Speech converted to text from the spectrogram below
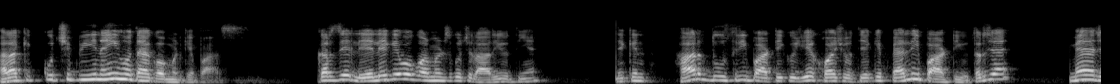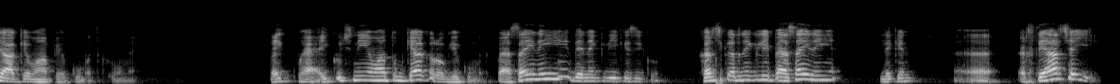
हालाँकि कुछ भी नहीं होता है गवर्नमेंट के पास। कर्जे ले लेके वो गवर्नमेंट्स को चला रही होती हैं। लेकिन हर दूसरी पार्टी को यह ख्वाहिश होती है कि पहली पार्टी उतर जाए। मैं जाके वहाँ पे हुकूमत करूँ मैं। भाई, है ही कुछ नहीं है वहाँ, तुम क्या करोगे हुकूमत? पैसा ही नहीं है देने के लिए किसी को। खर्च करने के लिए पैसा ही नहीं है, लेकिन अख्तियार चाहिए।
